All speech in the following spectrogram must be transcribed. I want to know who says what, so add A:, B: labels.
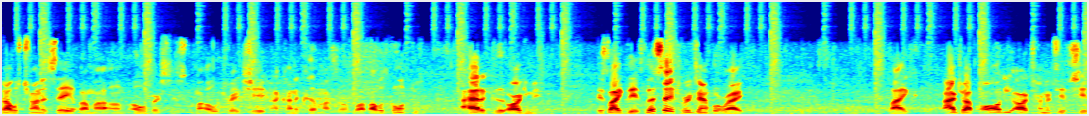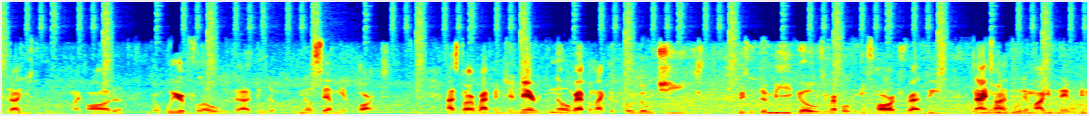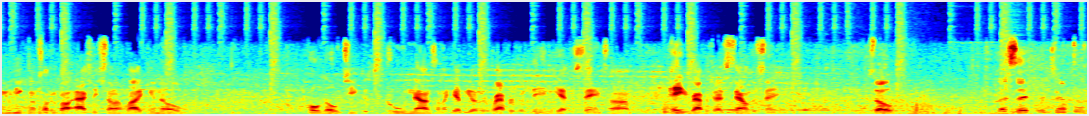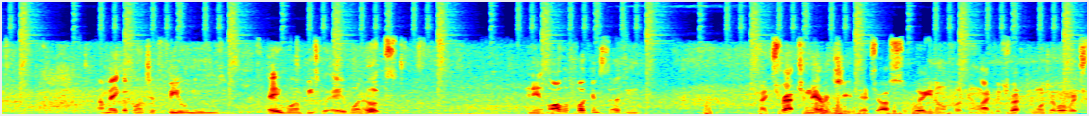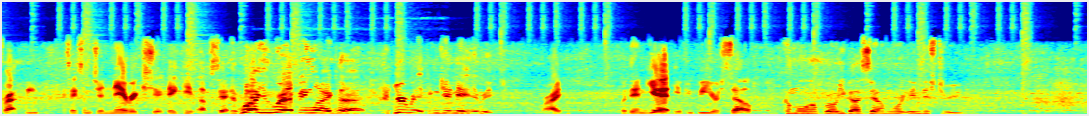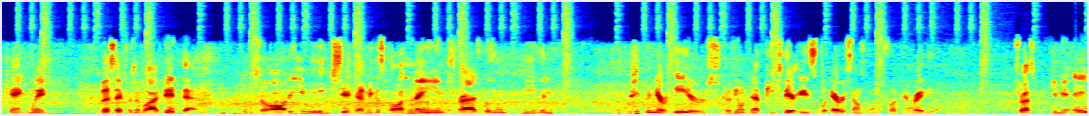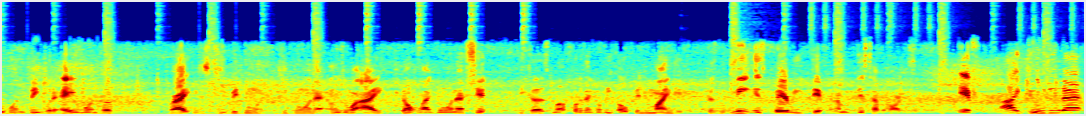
A: So I was trying to say about my um, old versus my old Drake shit. I kind of cut myself off. I was going through. I had a good argument. It's like this. Let's say, for example, right? Like I drop all the alternative shit that I used to do, like all the the weird flows that I do to you know set me apart. I start rapping generic, you know, rapping like the Polo G's and beats with the Migos and rap over these hard trap beats. And I ain't trying to do it in my unique, unique. I'm talking about actually sounding like, you know, Polo G because it's cool now to sound like every other rapper, but then you at the same time hate rappers that sound the same. So let's say for example, I make a bunch of Feel News, A1 beats with A1 hooks. And then all of a fucking sudden, like trap generic shit that y'all swear you don't fucking like. But trust me, once you over a trap beat and say some generic shit, they get upset. Why are you rapping like that? You're rapping generic. Right? But then yet, if you be yourself, come on bro, you gotta sell more industry. Can't win. Let's say for example I did that. So all the unique shit that niggas call lame, trash, wasn't even peeping their ears, because the only thing that peeps their ears is whatever sounds on the fucking radio. Trust me, give me an A1 beat with an A1 hook, right? And just keep it doing, keep doing that. The reason why I don't like doing that shit, because motherfuckers ain't gonna be open-minded. Because with me, it's very different. I'm this type of artist. If I do do that,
